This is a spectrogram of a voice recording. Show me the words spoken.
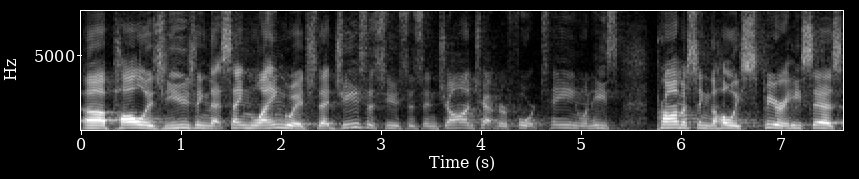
uh, Paul is using that same language that Jesus uses in John chapter 14 when he's promising the Holy Spirit. He says,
